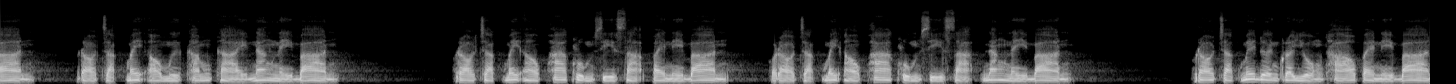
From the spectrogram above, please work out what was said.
บ้าน เราจักไม่เอามือค้ำกายนั่งในบ้าน เราจักไม่เอาผ้าคลุมศีรษะไปในบ้าน เราจักไม่เอาผ้าคลุมศีรษะนั่งในบ้าน เราจักไม่เดินกระโยงเท้าไปในบ้าน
